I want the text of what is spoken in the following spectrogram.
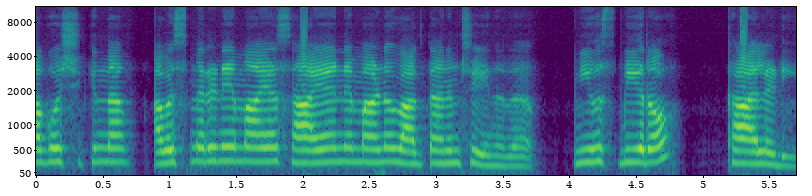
ആഘോഷിക്കുന്ന അവസ്മരണീയമായ സായാഹ്നമാണ് വാഗ്ദാനം ചെയ്യുന്നത്. News bureau Kalady.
